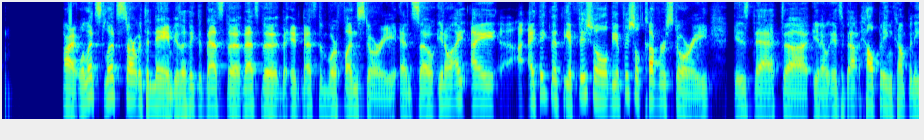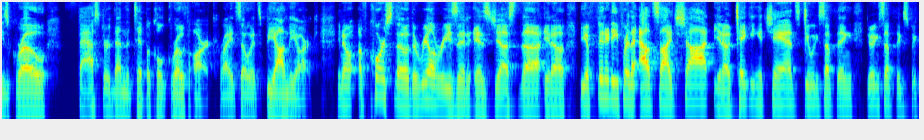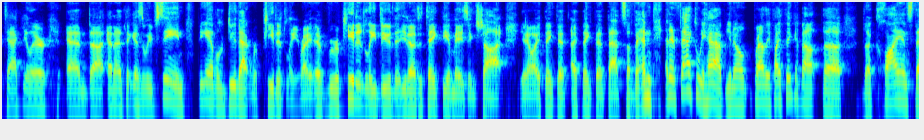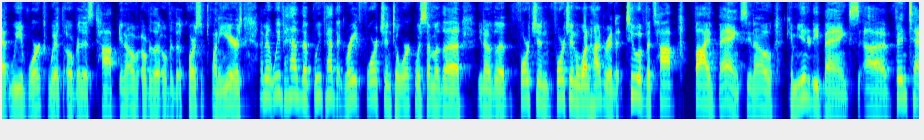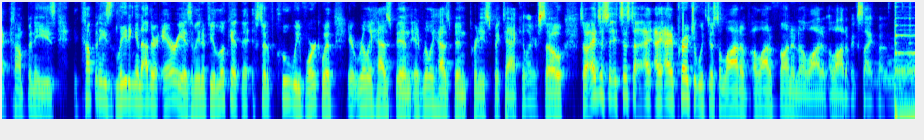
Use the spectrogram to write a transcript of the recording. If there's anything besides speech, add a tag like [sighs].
All right. Well, let's let's start with the name because I think that that's the that's the, the it, that's the more fun story. And so, you know, I I I think that the official the official cover story is that uh, you know it's about helping companies grow faster than the typical growth arc, right? So it's beyond the arc. You know, of course, though, the real reason is just the, you know, the affinity for the outside shot, you know, taking a chance, doing something, doing something spectacular. And, uh, and I think as we've seen, being able to do that repeatedly, right? Repeatedly do that, you know, to take the amazing shot. You know, I think that, I think that that's something. And, and in fact, we have, you know, Bradley, if I think about the, the clients that we've worked with over this top, you know, over the, over the course of 20 years, years. I mean, we've had the we've had the great fortune to work with some of the you know the Fortune Fortune 100, two of the top five banks, you know, community banks, uh, fintech companies, companies leading in other areas. I mean, if you look at the, sort of who we've worked with, it really has been it really has been pretty spectacular. So so I just it's just I, I approach it with just a lot of a lot of fun and a lot of a lot of excitement.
